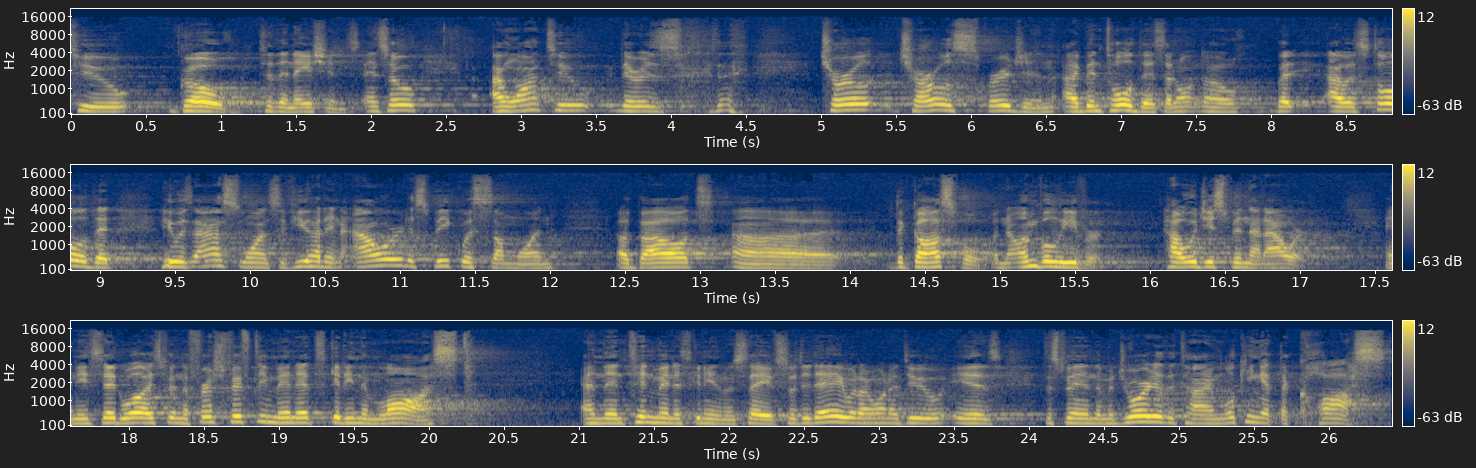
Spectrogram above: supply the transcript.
to go to the nations. And so I want to, there is Charles Spurgeon, I've been told this, I don't know, but I was told that he was asked once if you had an hour to speak with someone about uh, the gospel, an unbeliever, how would you spend that hour? And he said, Well, I spend the first 50 minutes getting them lost and then 10 minutes getting them saved. So today, what I want to do is to spend the majority of the time looking at the cost.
